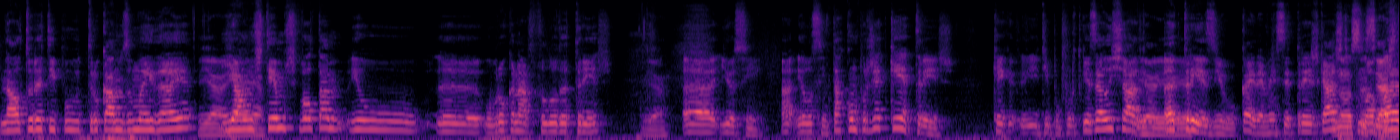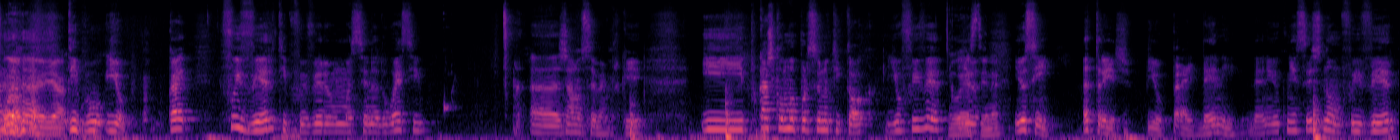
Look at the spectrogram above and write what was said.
Na altura, tipo, trocámos uma ideia Yeah, e há uns tempos voltámos. Eu, eh, o Broken Art falou da 3 Yeah. ah, e eu assim, ah, ele assim, está com um projeto que é a 3. Que é que- e tipo, o português é lixado. A 3, e eu, ok, devem ser 3 gajos, tipo uma banda. logo. Tipo, e eu, ok, fui ver, tipo, fui ver uma cena do Essie, ah, já não sei bem porquê, e porque acho que ele me apareceu no TikTok e eu fui ver. O E Esti, né? E eu assim, a 3. E eu, peraí, Danny, Danny, eu conheço este nome. Fui ver,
